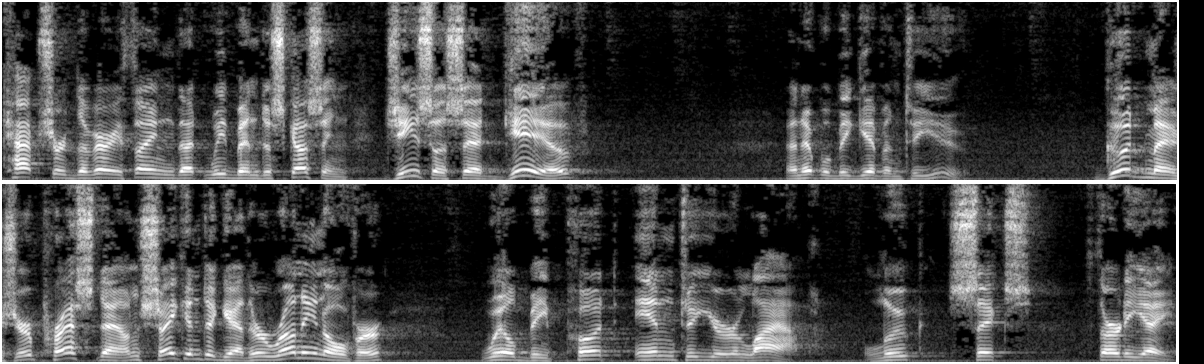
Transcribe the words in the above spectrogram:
captured the very thing that we've been discussing. Jesus said, "Give and it will be given to you." Good measure, pressed down, shaken together, running over, will be put into your lap. Luke 6:38.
